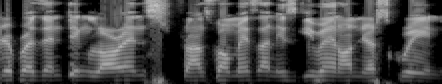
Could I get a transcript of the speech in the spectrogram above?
representing Lorentz transformation is given on your screen.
